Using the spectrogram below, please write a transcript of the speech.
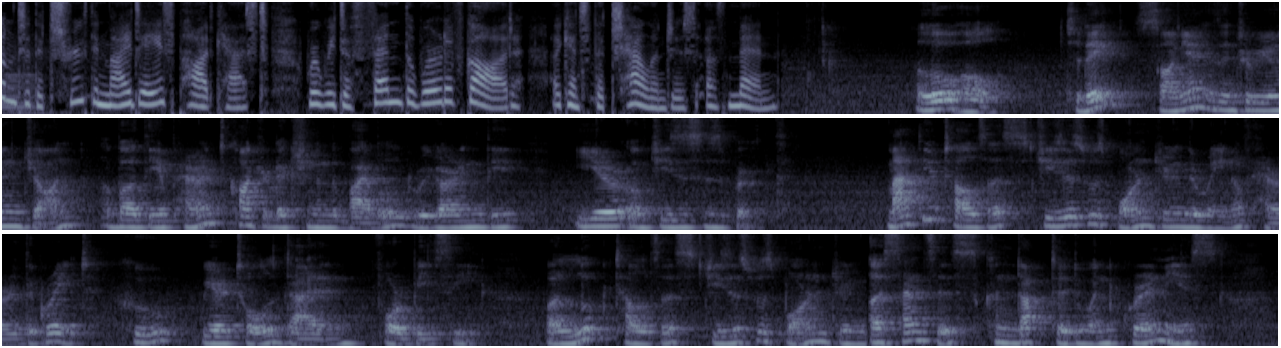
Welcome to the Truth in My Days podcast, where we defend the Word of God against the challenges of men. Hello, all. Today, Sonia is interviewing John about the apparent contradiction in the Bible regarding the year of Jesus' birth. Matthew tells us Jesus was born during the reign of Herod the Great, who, we are told, died in 4 BC, while Luke tells us Jesus was born during a census conducted when Quirinius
